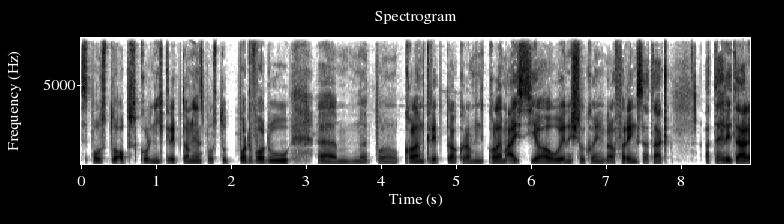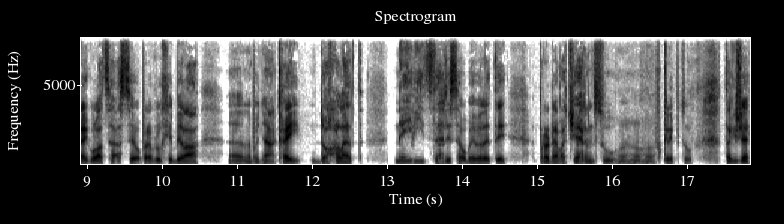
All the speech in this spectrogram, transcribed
spoustu obskurních kryptoměn, spoustu podvodů um, kolem krypto, kolem ICO, Initial Coin Offerings a tak. A tehdy ta regulace asi opravdu chyběla, eh, nebo nějaký dohled nejvíc. Tehdy se objevily ty prodavači hrnců eh, v kryptu. Takže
